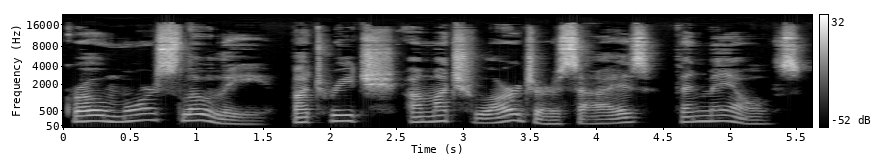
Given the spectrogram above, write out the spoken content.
grow more slowly but reach a much larger size than males.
